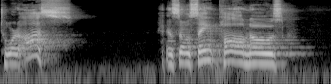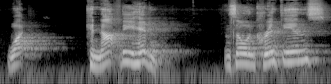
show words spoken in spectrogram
toward us. And so St. Paul knows what cannot be hidden. And so in Corinthians,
